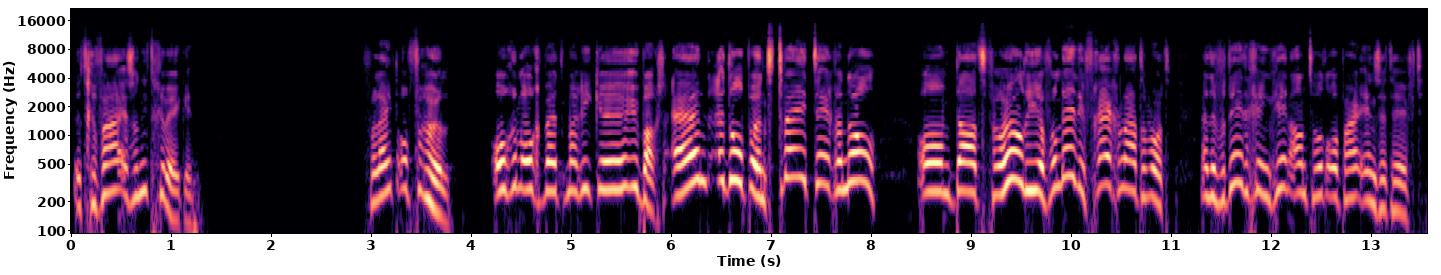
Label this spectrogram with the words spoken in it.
Het gevaar is er niet geweken. Verlengd op Verheul. Oog in oog met Marieke Ubachs. En het doelpunt. 2 tegen 0. Omdat Verheul hier volledig vrijgelaten wordt. En de verdediging geen antwoord op haar inzet heeft.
